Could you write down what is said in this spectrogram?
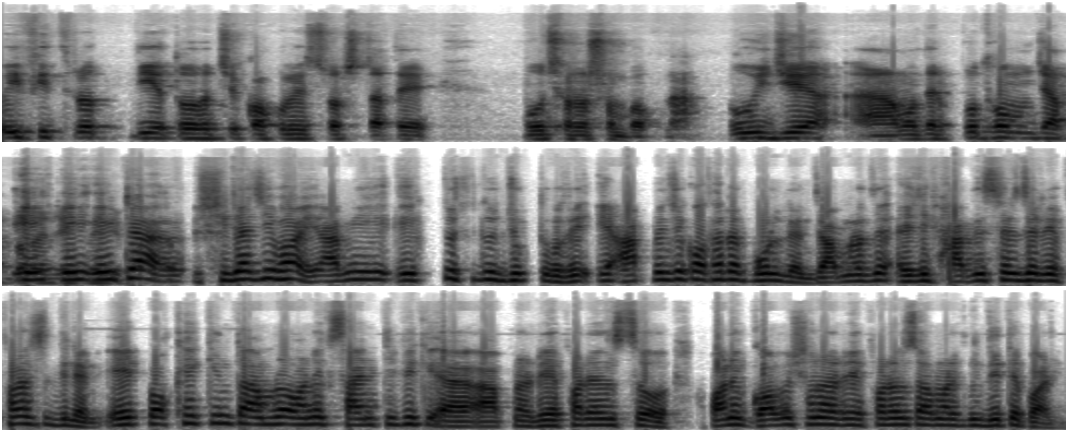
ওই ফিতরত দিয়ে তো হচ্ছে কখনোই স্রষ্টাতে পৌঁছানো সম্ভব না। ওই যে আমাদের প্রথম যে এইটা সিরাজি ভাই আমি একটু শুধু যুক্ত এই আপনি যে কথাটা বললেন যে আমরা যে এই যে হাদিসের যে রেফারেন্স দিলেন এর পক্ষে কিন্তু আমরা অনেক সাইন্টিফিক আপনার রেফারেন্সও অনেক গবেষণার রেফারেন্স আমরা কিন্তু দিতে পারি।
